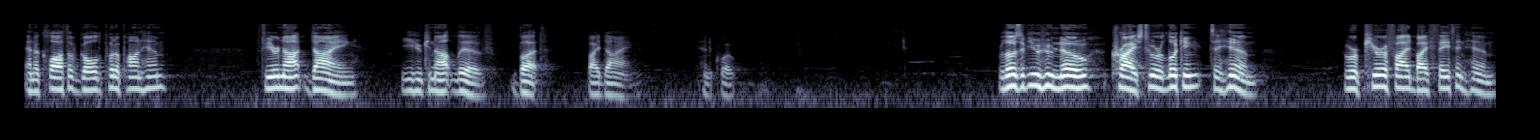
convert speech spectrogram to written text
and a cloth of gold put upon him? Fear not dying, ye who cannot live but by dying. End quote. For those of you who know Christ, who are looking to Him, who are purified by faith in Him,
